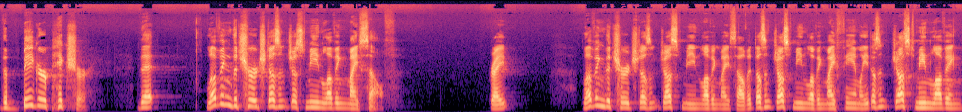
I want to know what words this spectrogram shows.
the bigger picture that loving the church doesn't just mean loving myself, right? Loving the church doesn't just mean loving myself. It doesn't just mean loving my family. It doesn't just mean loving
